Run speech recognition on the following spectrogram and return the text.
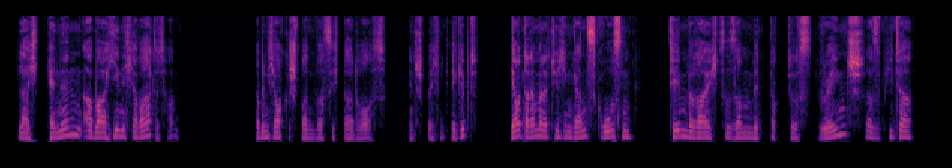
vielleicht kennen, aber hier nicht erwartet haben. Da bin ich auch gespannt, was sich daraus entsprechend ergibt. Ja, und dann haben wir natürlich einen ganz großen Themenbereich zusammen mit Dr. Strange. Also Peter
